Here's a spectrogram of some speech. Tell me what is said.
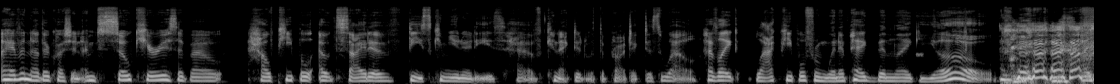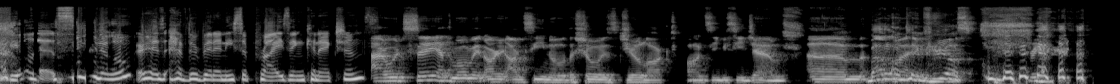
I have another question. I'm so curious about how people outside of these communities have connected with the project as well. Have like black people from Winnipeg been like, yo, I feel this, you know? Or has have there been any surprising connections? I would say at the moment, obviously, you know, the show is geo-locked on CBC Gem. Um, Babylon but, free us.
